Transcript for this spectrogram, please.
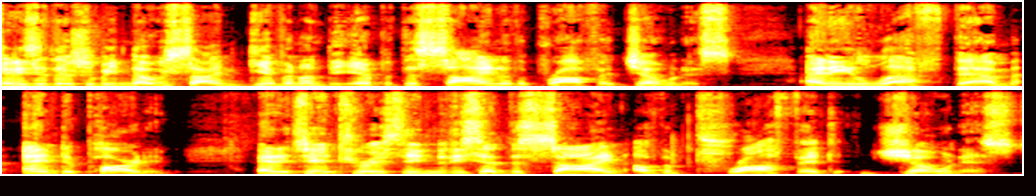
And he said, There shall be no sign given unto it but the sign of the prophet Jonas. And he left them and departed. And it's interesting that he said the sign of the prophet Jonas.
